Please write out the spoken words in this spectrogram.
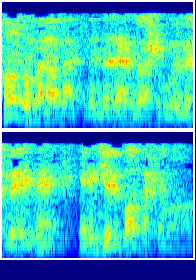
تا گفت ولا برسه به نظر لا شعور مثل علمه یعنی جلبا و خمار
